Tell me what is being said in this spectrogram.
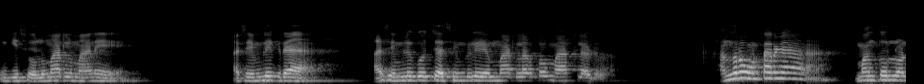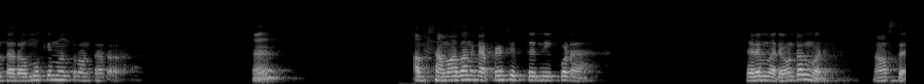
ఇంక ఈ సొలు మాటలు మానే. అసెంబ్లీకి రా. అసెంబ్లీకి వచ్చి అసెంబ్లీలో ఏం మాట్లాడుతావు మాట్లాడు. అందరూ ఉంటారుగా. మంత్రులు ఉంటారు? ముఖ్యమంత్రి ఉంటారు? అప్పుడు సమాధానం కరెక్ట్గా చెప్తారు నీకు కూడా. సరే మరి ఉంటాను మరి. నమస్తే.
